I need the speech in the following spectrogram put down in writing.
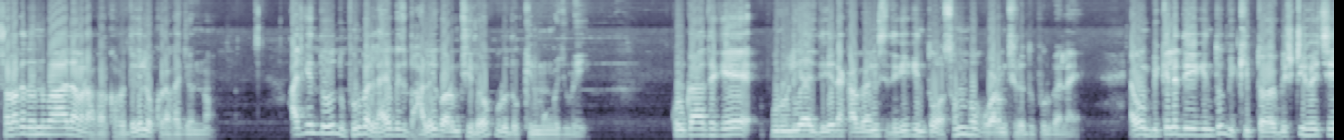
সবাইকে ধন্যবাদ আমার আবার খবর দিকে লক্ষ্য রাখার জন্য। আজ কিন্তু দুপুরবেলায় বেশ ভালোই গরম ছিল পুরো দক্ষিণবঙ্গ জুড়েই। কলকাতা থেকে পুরুলিয়ার দিকে তাকাবেন, সেদিকে কিন্তু অসম্ভব গরম ছিল দুপুরবেলায়। এবং বিকেলের দিকে কিন্তু বিক্ষিপ্তভাবে বৃষ্টি হয়েছে,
